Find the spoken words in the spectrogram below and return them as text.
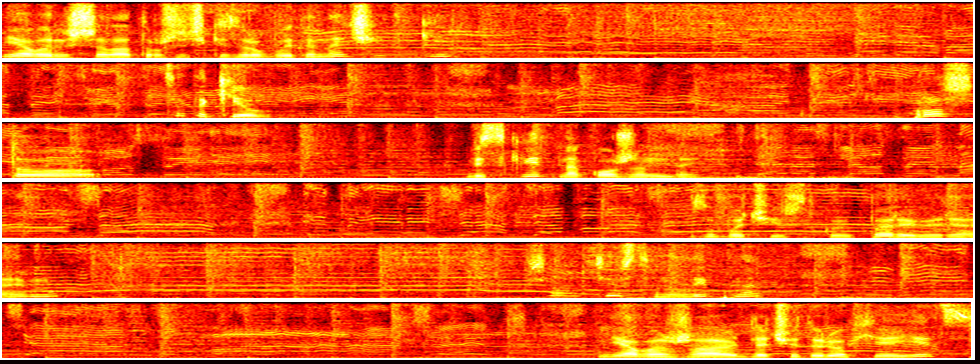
Я вирішила трошечки зробити начинки. Це такі просто бісквіт на кожен день. Зубочисткою перевіряємо. Все, тісто не липне. Я вважаю, для чотирьох яєць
